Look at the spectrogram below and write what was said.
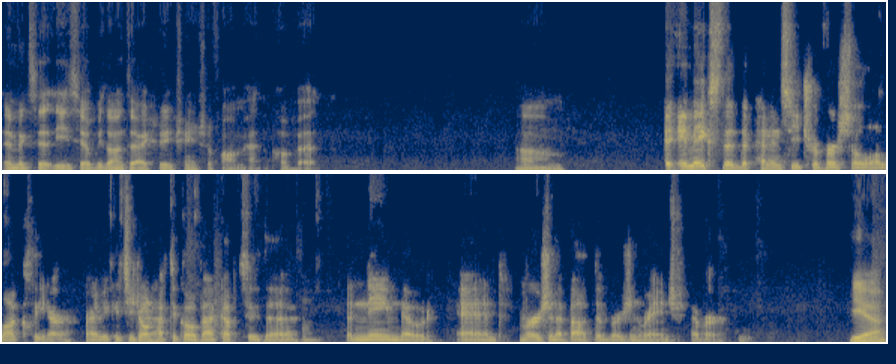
It makes it easier. We don't have to actually change the format of it. Um, It, it makes the dependency traversal a lot cleaner, right? Because you don't have to go back up to the the name node and version about the version range ever, yeah,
